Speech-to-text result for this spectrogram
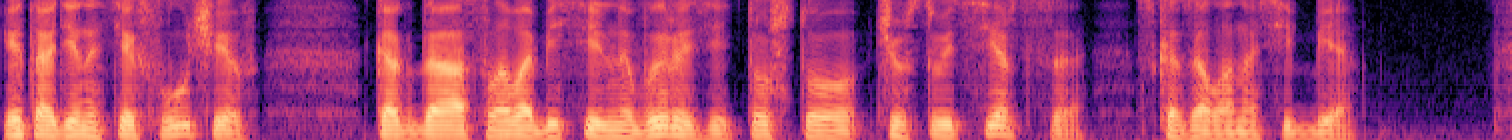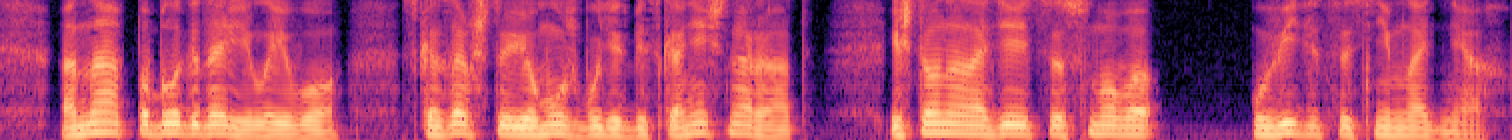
Это один из тех случаев, когда слова бессильны выразить то, что чувствует сердце, сказала она себе. Она поблагодарила его, сказав, что ее муж будет бесконечно рад, и что она надеется снова увидеться с ним на днях.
